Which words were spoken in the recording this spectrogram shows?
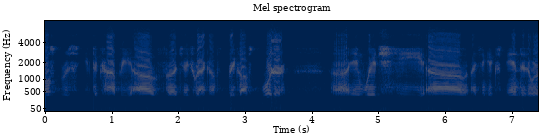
also received a copy of uh, Judge Rakoff, Rakoff's order, uh, in which he, uh, I think, expanded or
